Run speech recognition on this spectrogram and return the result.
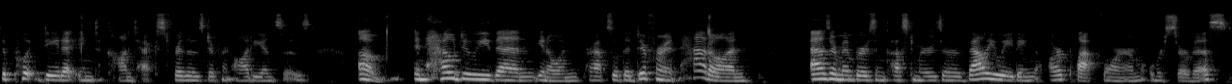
to put data into context for those different audiences? Um, and how do we then, you know, and perhaps with a different hat on, as our members and customers are evaluating our platform or service,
